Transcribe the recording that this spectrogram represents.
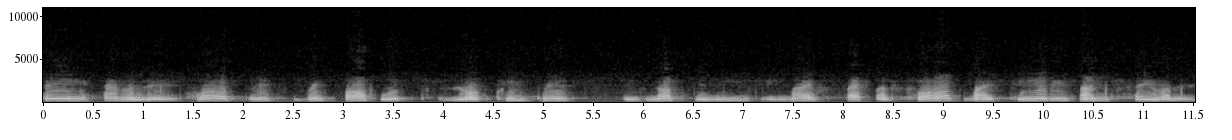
pay heavily for this which of would located did not believe in my facts and thought my theories unsavory.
